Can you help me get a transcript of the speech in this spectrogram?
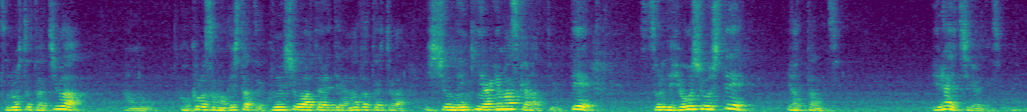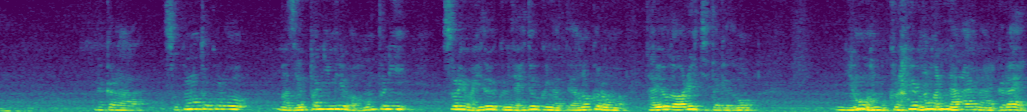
その人たちはあのご苦労様でしたって勲章を与えてあなたたちは一生年金あげますからって言ってそれで表彰してやったんですよ。えらい違いですよね。だからそこのところ、まあ、全般に見れば本当にソ連はひどい国だひどい国だってあの頃も対応が悪いって言ったけども日本はもう比べ物にならないぐらい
